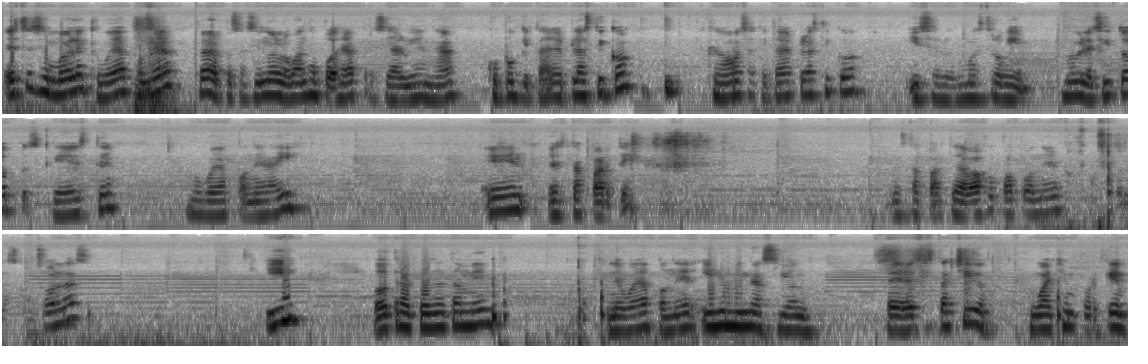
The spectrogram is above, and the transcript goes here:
Este es el mueble que voy a poner. Claro, pues así no lo van a poder apreciar bien. ¿eh? Ocupo quitar el plástico. Que vamos a quitar el plástico y se los muestro bien. Mueblecito, pues que este lo voy a poner ahí. En esta parte. En esta parte de abajo para poner pues, las consolas. Y otra cosa también le voy a poner iluminación. Pero eso está chido. Watchen por qué.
